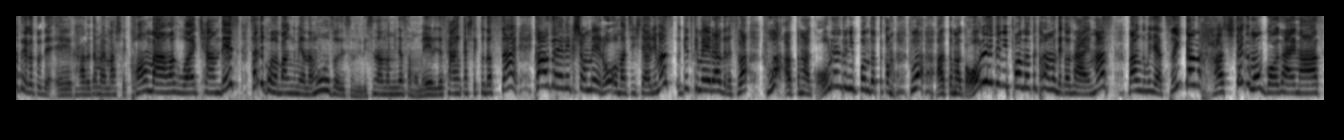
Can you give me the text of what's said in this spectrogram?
あ、ということで、えー、改めまして、こんばんは、フワちゃんです。さて、この番組は生放送ですので、リスナーの皆さんもメールで参加してください。感想やリアクションメールをお待ちしております。受付メールアドレスは、ふわ、アットマーク、オールナイトニッポンドットコム、ふわ、アットマーク、オールナイトニッポンドットコムでございます。番組ではツイッターのハッシュタグもございます。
